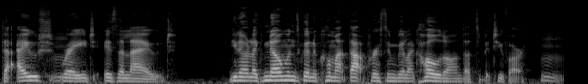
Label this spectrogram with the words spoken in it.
The outrage Mm. is allowed. You know, like no one's going to come at that person and be like, "Hold on, that's a bit too far." Mm.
